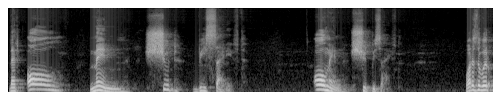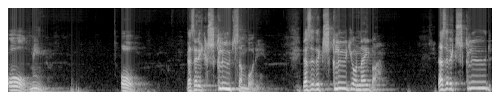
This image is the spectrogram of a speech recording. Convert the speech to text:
that all men should be saved. All men should be saved. What does the word all mean? All. Does it exclude somebody? Does it exclude your neighbor? Does it exclude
